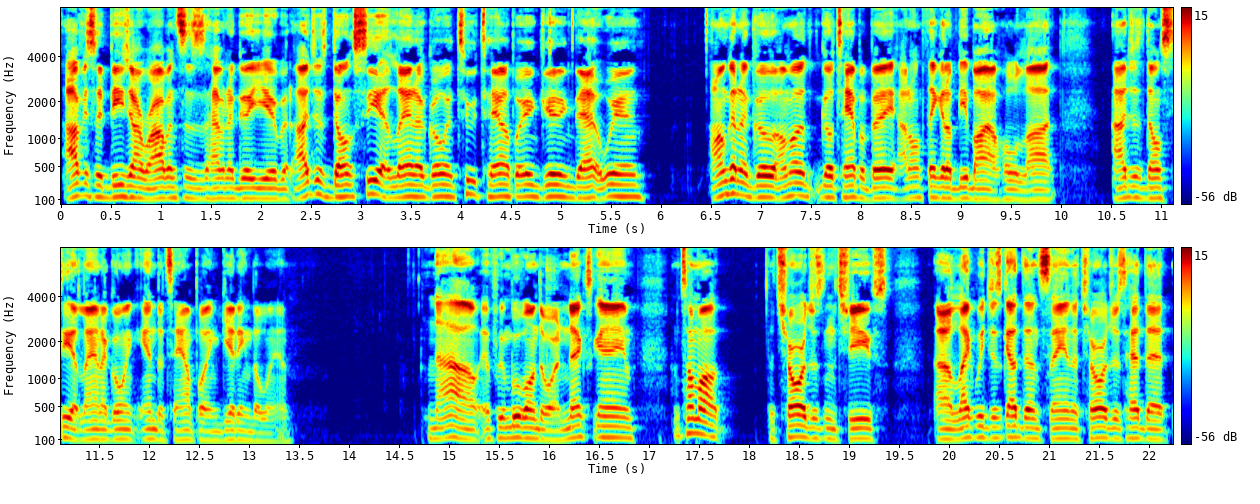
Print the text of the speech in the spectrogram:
Obviously, Bijan Robinson is having a good year, but I just don't see Atlanta going to Tampa and getting that win. I'm gonna go. I'm gonna go Tampa Bay. I don't think it'll be by a whole lot. I just don't see Atlanta going into Tampa and getting the win. Now, if we move on to our next game, I'm talking about the Chargers and the Chiefs. Uh, like we just got done saying, the Chargers had that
